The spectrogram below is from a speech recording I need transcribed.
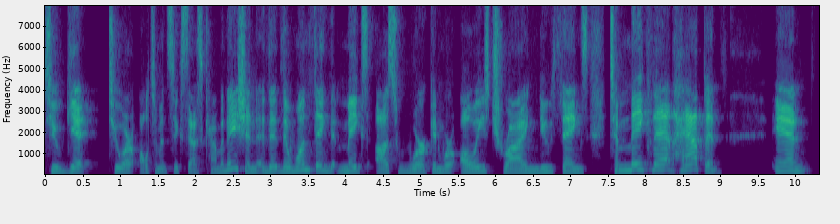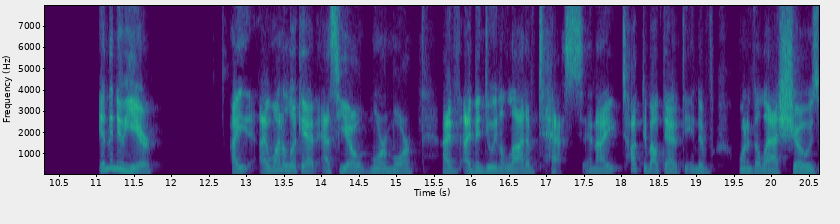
to get to our ultimate success combination. The, the one thing that makes us work, and we're always trying new things to make that happen. And in the new year, I, I want to look at SEO more and more. I've I've been doing a lot of tests, and I talked about that at the end of one of the last shows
